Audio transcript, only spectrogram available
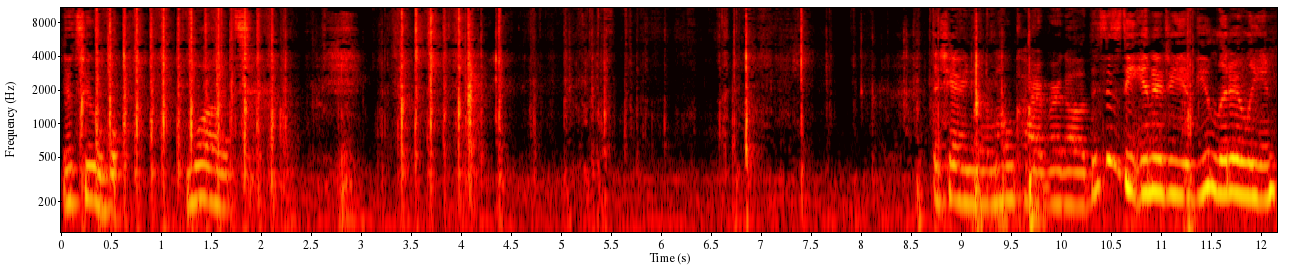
The Two of Wands. The Chariot and the Moon card, Virgo. This is the energy of you literally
